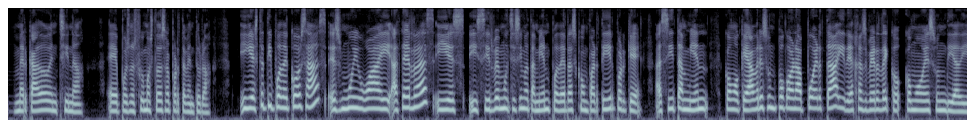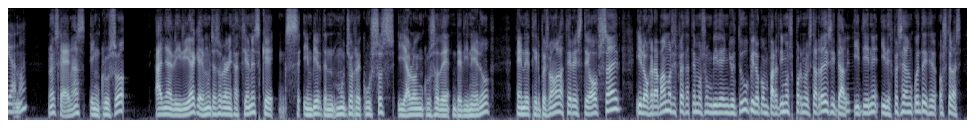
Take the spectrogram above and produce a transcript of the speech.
mercado en China. Eh, pues nos fuimos todos a Portaventura. Y este tipo de cosas es muy guay hacerlas y, es, y sirve muchísimo también poderlas compartir porque así también como que abres un poco la puerta y dejas ver de cómo es un día a día, ¿no? No, es que además incluso añadiría que hay muchas organizaciones que invierten muchos recursos, y hablo incluso de, dinero, en decir, pues vamos a hacer este offside y lo grabamos y después hacemos un vídeo en YouTube y lo compartimos por nuestras redes y tal. Y, tiene, y después se dan cuenta y dicen, ostras,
